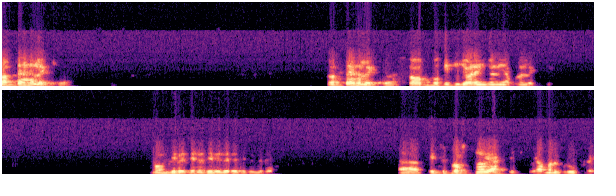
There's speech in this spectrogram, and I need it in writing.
ପ୍ରତ୍ୟହ ଲେଖିବା ପ୍ରତ୍ୟହ ଲେଖିବା ସବୁ କିଛି ଜଣେଇ ଜଣେଇ ଆପଣ ଲେଖିବେ ଏବଂ ଧୀରେ ଧୀରେ ଧୀରେ ଧୀରେ ଧୀରେ ଧୀରେ କିଛି ପ୍ରଶ୍ନ ବି ଆସିଛି ଆମର ଗ୍ରୁପରେ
